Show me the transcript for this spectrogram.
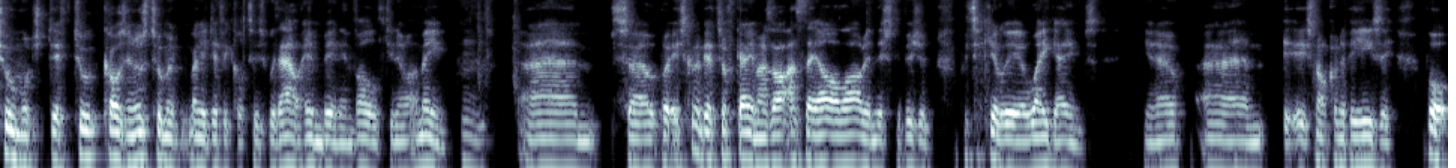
too much, too, causing us too many difficulties without him being involved. You know what I mean? Hmm. Um, so, but it's going to be a tough game as as they all are in this division, particularly away games. You know, um, it- it's not going to be easy. But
